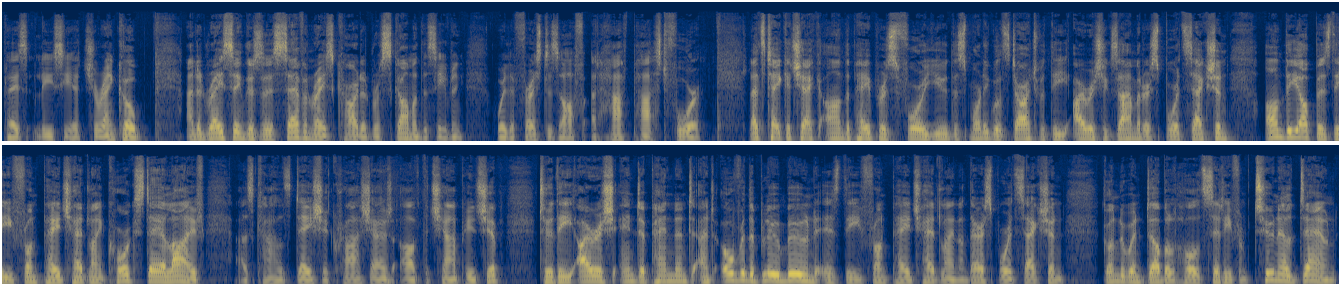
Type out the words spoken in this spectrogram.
plays Lesia Tsurenko. And in racing, there's a seven race card at Roscommon this evening, where the first is off at half past four. Let's take a check on the papers for you this morning. We'll start with the Irish Examiner sports section. On the up is the front page headline Cork stay alive as Cahill's Déise crash out of the championship. To the Irish Independent and Over the Blue Moon is the front page headline on their sports section. Gundogan double Hull City from 2 0 down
